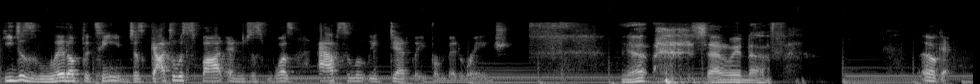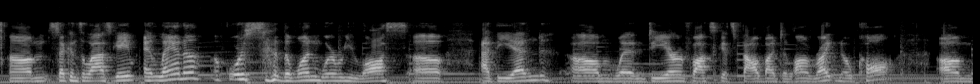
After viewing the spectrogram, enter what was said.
he just lit up the team, just got to his spot and just was absolutely deadly from mid range. Yep, sadly enough. Okay. Um, second to last game, Atlanta, of course, the one where we lost uh, at the end um, when De'Aaron Fox gets fouled by Delon Wright, no call. Um,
